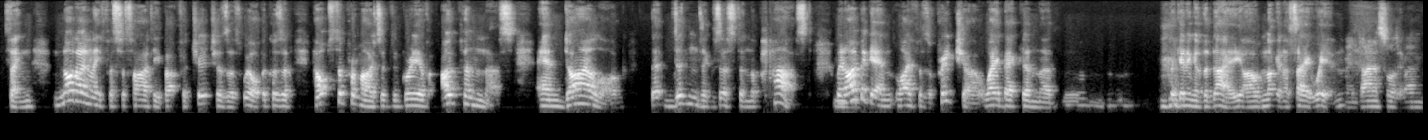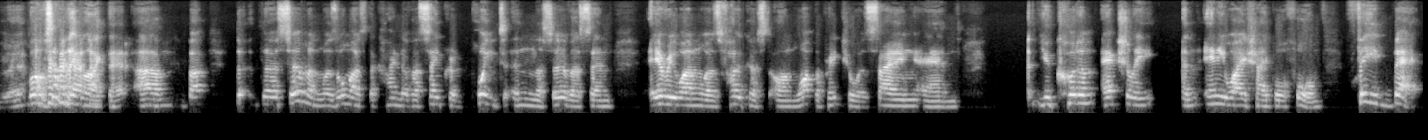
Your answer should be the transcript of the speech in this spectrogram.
thing, not only for society, but for churches as well, because it helps to promote a degree of openness and dialogue that didn't exist in the past. When I began life as a preacher way back in the beginning of the day, I'm not going to say when. When dinosaurs run blue. Well, something like that. Um, the, sermon was almost a kind of a sacred point in the service, and everyone was focused on what the preacher was saying, and you couldn't actually, in any way, shape, or form, feed back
